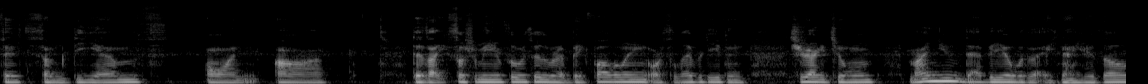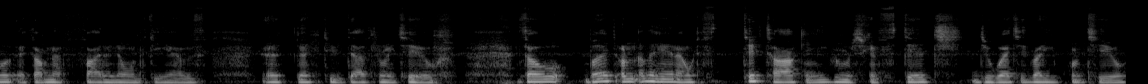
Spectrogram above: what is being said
sent some DMs on uh, there's like social media influencers with a big following or celebrities, and she reacted to them. Mind you, that video was like eight, nine years old, and so I'm not sliding no one's DMs. It's that's 2022. So, but on the other hand, I went to TikTok, and you pretty can stitch duets anybody you want to.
